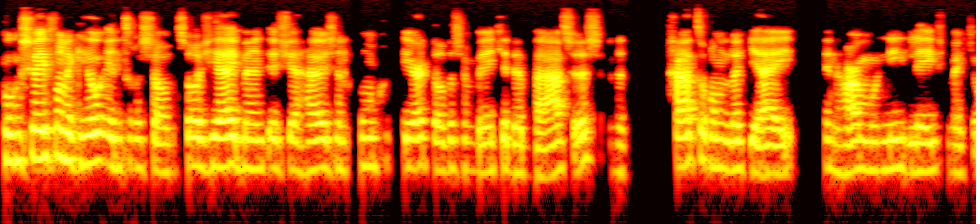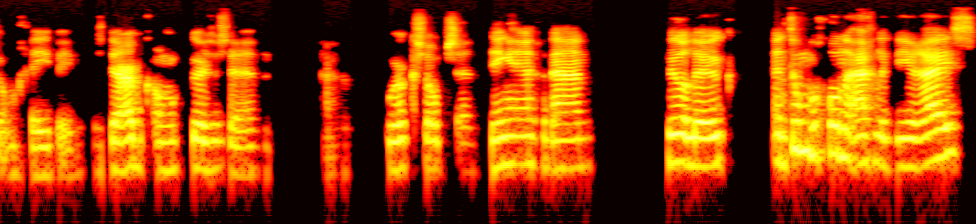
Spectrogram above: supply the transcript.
Feng vond ik heel interessant. Zoals jij bent, is je huis en omgekeerd. Dat is een beetje de basis. En het gaat erom dat jij in harmonie leeft met je omgeving. Dus daar heb ik allemaal cursussen en uh, workshops en dingen in gedaan. Heel leuk. En toen begon eigenlijk die reis.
